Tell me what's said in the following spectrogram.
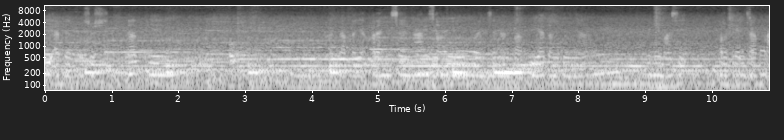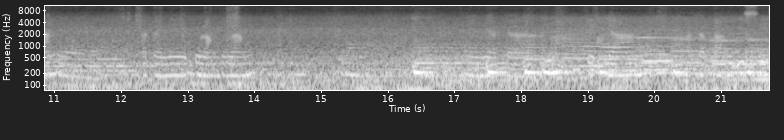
kaki ada khusus daging ada kayak krengsengan satu krengsengan babi ya tentunya. Ini masih perkecapan ada ini tulang-tulang. Ini ada ikan ada tahu isi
